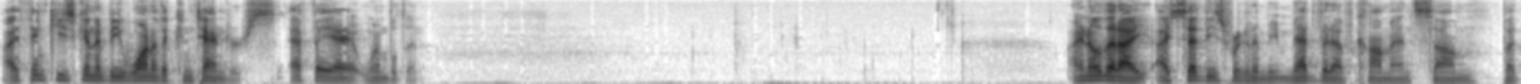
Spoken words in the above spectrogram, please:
I think he's going to be one of the contenders. FAA at Wimbledon. I know that I, I said these were going to be Medvedev comments, um, but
